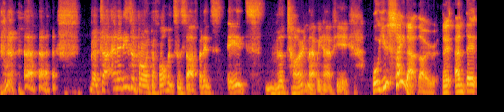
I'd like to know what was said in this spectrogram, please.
but uh, and it is a broad performance and stuff, but it's it's the tone that we have here. Well, you say that though, that- and that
